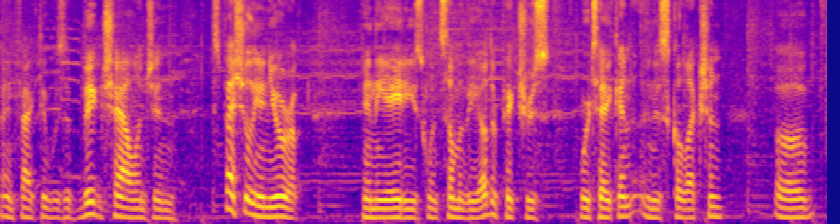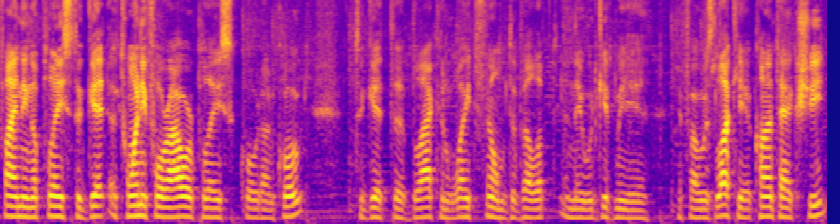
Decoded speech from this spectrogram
In fact, it was a big challenge in, especially in Europe, in the 80s when some of the other pictures were taken in this collection, uh, finding a place to get a 24 hour place, quote unquote, to get the black and white film developed. And they would give me, a, if I was lucky, a contact sheet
